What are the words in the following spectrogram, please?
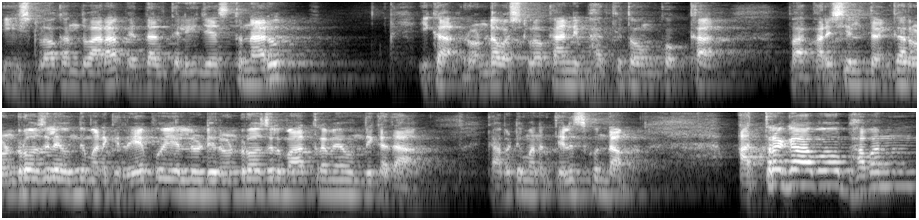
ఈ శ్లోకం ద్వారా పెద్దలు తెలియజేస్తున్నారు. ఇక రెండవ శ్లోకాన్ని భక్తితో ఇంకొక ప- ఇంకా రెండు రోజులే ఉంది మనకి. రేపు ఎల్లుండి రెండు రోజులు మాత్రమే ఉంది కదా. కాబట్టి మనం తెలుసుకుందాం. అత్రగావో భవన్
